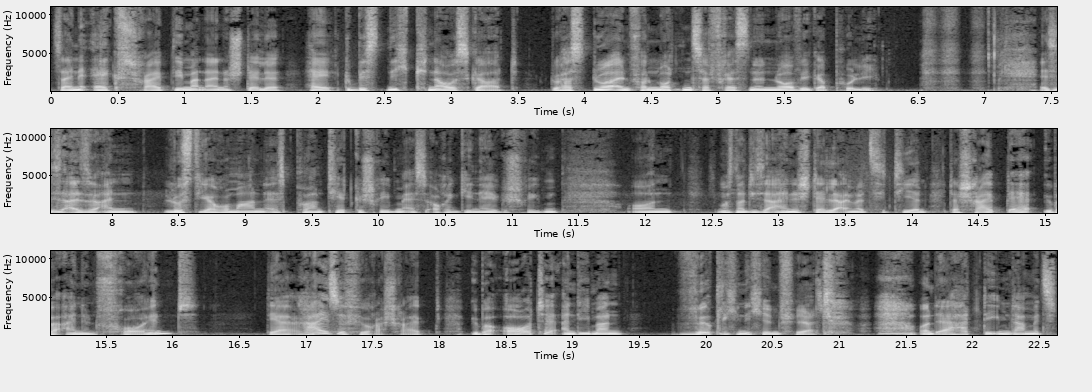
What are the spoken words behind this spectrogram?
Seine Ex schreibt ihm an einer Stelle, hey, du bist nicht Knausgard. Du hast nur einen von Motten zerfressenen Norweger Pulli. Es ist also ein lustiger Roman, er ist pointiert geschrieben, er ist originell geschrieben. Und ich muss noch diese eine Stelle einmal zitieren. Da schreibt er über einen Freund, der Reiseführer schreibt, über Orte, an die man wirklich nicht hinfährt. Und er hatte ihm damit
